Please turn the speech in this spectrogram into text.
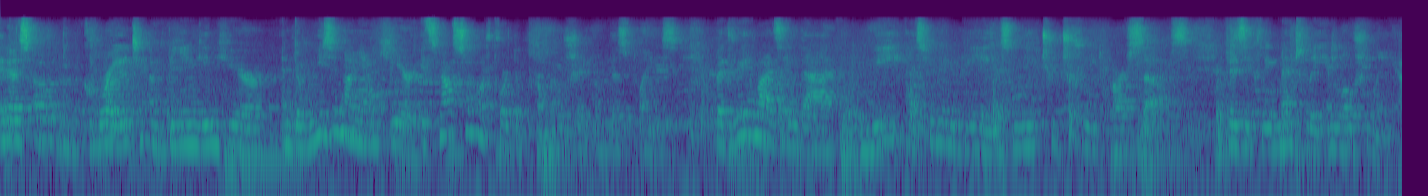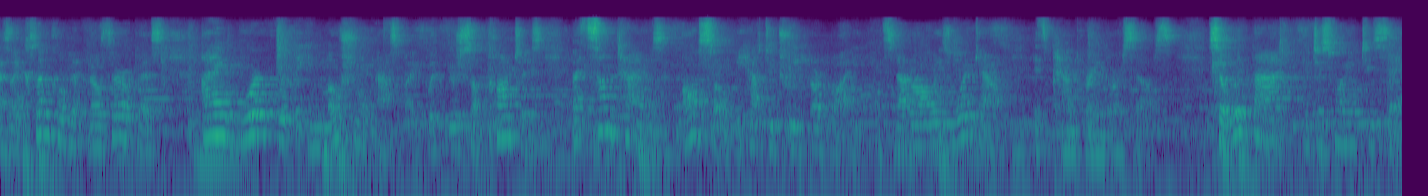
it is great being in here and the reason I am here it's not so much for the promotion of this place but realizing that we as human beings need to treat ourselves physically, mentally, emotionally. As a clinical hypnotherapist, I work with the emotional aspect, with your subconscious, but sometimes also we have to treat our body. It's not always workout, it's pampering ourselves. So with that, I just wanted to say,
